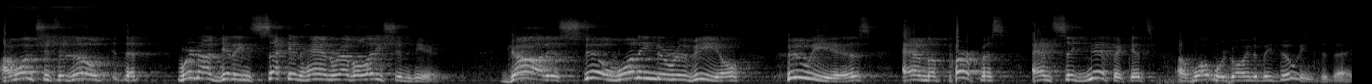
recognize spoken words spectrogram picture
I want you to know that we're not getting secondhand revelation here. God is still wanting to reveal who He is and the purpose and significance of what we're going to be doing today.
